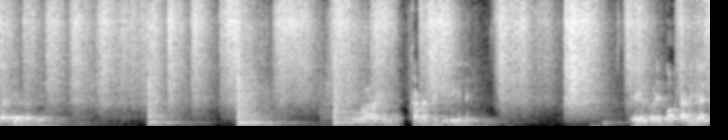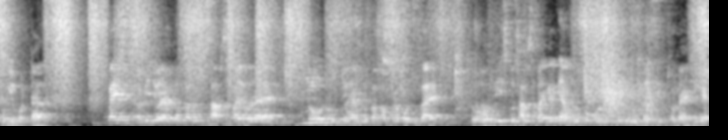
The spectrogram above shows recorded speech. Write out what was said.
कर दिया कर दिया। खाना थकी देख ले। एगल बड़े कपटा निकला लोगी भट्टा। गाइस अभी जो है हम लोग का रूम साफ़ सफ़ाई हो रहा है तो रूम जो है हम लोग का कंफर्म हो चुका है तो अभी इसको साफ़ सफ़ाई करके हम लोग को वो रूम से रूम में शिफ्ट होना है ठीक है?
